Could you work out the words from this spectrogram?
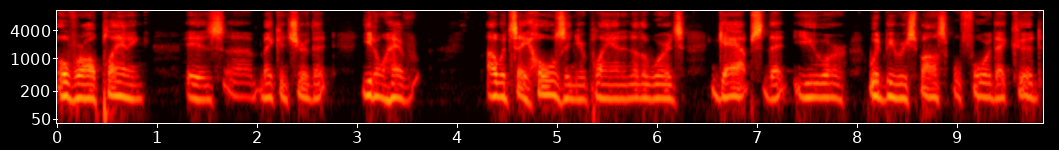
overall planning is uh, making sure that you don't have, I would say, holes in your plan. In other words, gaps that you are would be responsible for that could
